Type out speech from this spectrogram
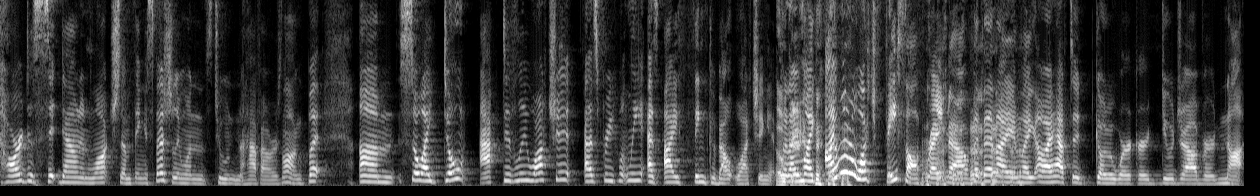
hard to sit down and watch something, especially one that's two and a half hours long. But um so I don't actively watch it as frequently as I think about watching it. But I'm like, I want to watch Face Off right now. But then I am like, oh, I have to go to work or do a job or not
